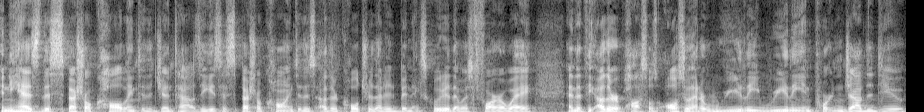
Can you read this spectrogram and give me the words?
And he has this special calling to the Gentiles. He has a special calling to this other culture that had been excluded, that was far away, and that the other apostles also had a really, really important job to do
